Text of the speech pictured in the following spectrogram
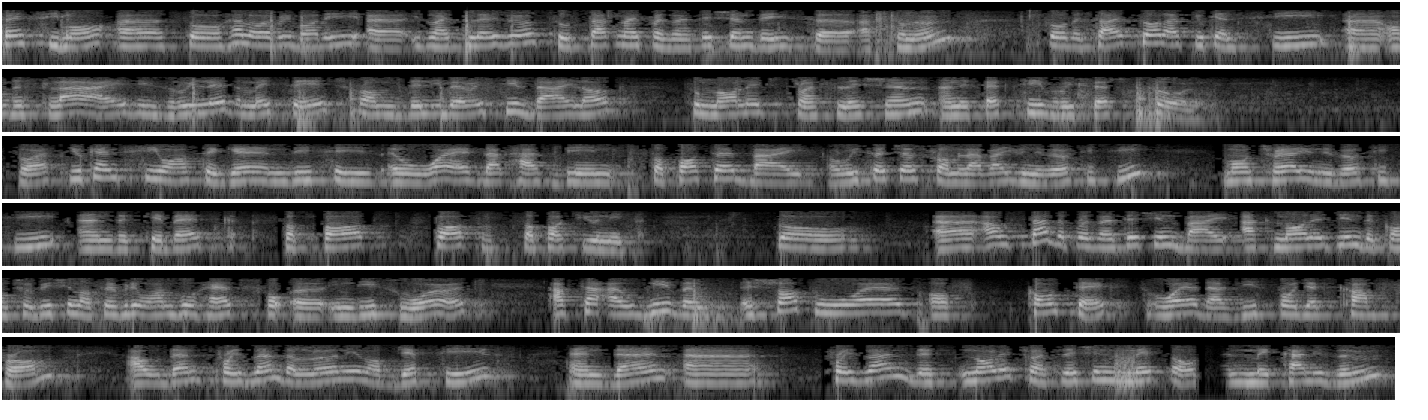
Thanks, Simon. Uh, so hello, everybody. Uh, it's my pleasure to start my presentation this uh, afternoon. So the title, as you can see uh, on the slide, is Relay the Message from Deliberative Dialogue to Knowledge Translation and Effective Research Tool. So as you can see once again, this is a work that has been supported by researchers from Laval University, Montreal University, and the Quebec Support Sports Support Unit. So uh, I'll start the presentation by acknowledging the contribution of everyone who helped for, uh, in this work. After I will give a, a short word of context, where does this project come from, I will then present the learning objectives and then uh, present the knowledge translation method and mechanism.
